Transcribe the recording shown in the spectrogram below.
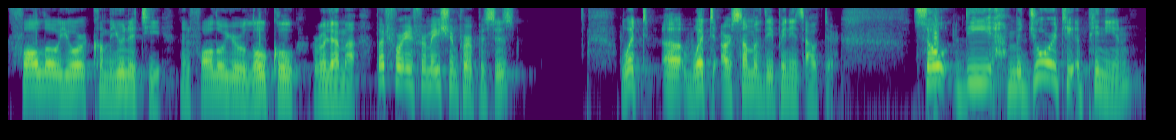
Follow your community and follow your local ulama. But for information purposes, what, uh, what are some of the opinions out there? So the majority opinion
